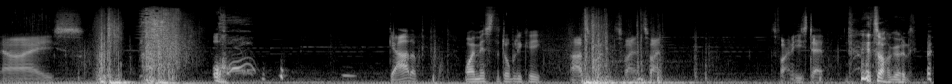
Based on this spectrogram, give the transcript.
Nice. Oh! Got him. Oh, I missed the W key. Ah, it's fine, it's fine, it's fine. It's fine, he's dead. it's all good.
